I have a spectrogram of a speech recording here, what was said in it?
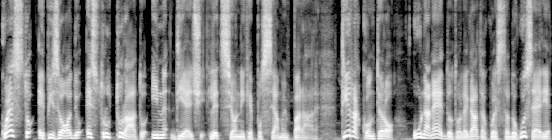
Questo episodio è strutturato in 10 lezioni che possiamo imparare. Ti racconterò un aneddoto legato a questa docuserie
